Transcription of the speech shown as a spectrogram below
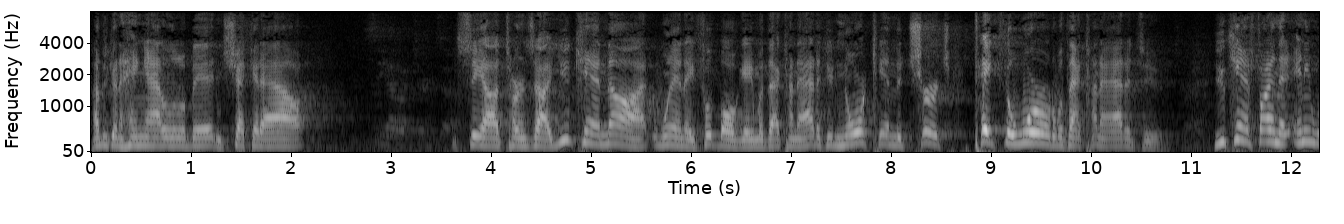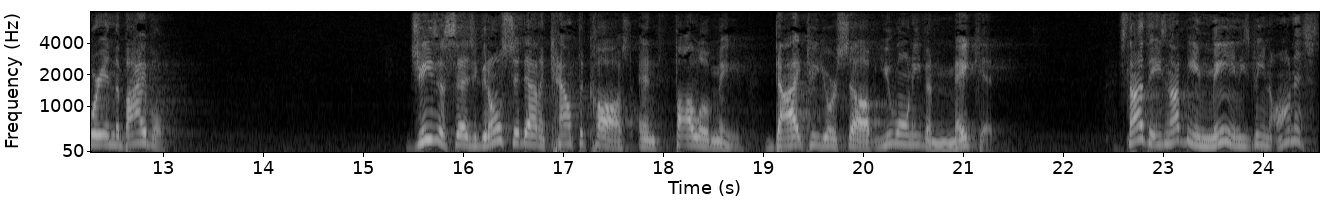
I'm just gonna hang out a little bit and check it out. See how it turns out. See how it turns out. You cannot win a football game with that kind of attitude, nor can the church take the world with that kind of attitude. You can't find that anywhere in the Bible. Jesus says, if you don't sit down and count the cost and follow me, die to yourself, you won't even make it. It's not that he's not being mean, he's being honest.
